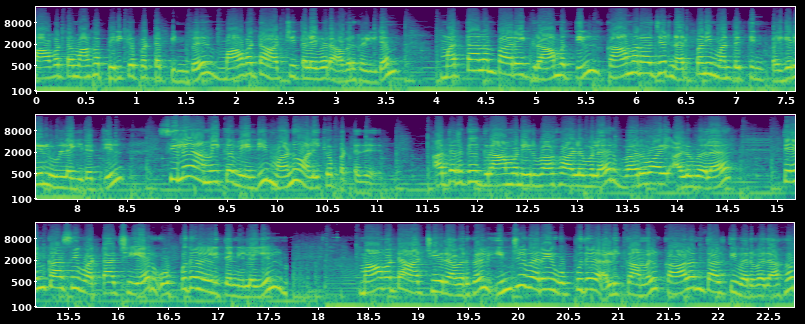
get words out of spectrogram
மாவட்டமாக பிரிக்கப்பட்ட பின்பு மாவட்ட ஆட்சித்தலைவர் அவர்களிடம் மத்தாளம்பாறை கிராமத்தில் காமராஜர் நற்பணி மன்றத்தின் பெயரில் உள்ள இடத்தில் சிலை அமைக்க வேண்டி மனு அளிக்கப்பட்டது. அதற்கு கிராம நிர்வாக அலுவலர் வருவாய் அலுவலர் தென்காசி வட்டாட்சியர் ஒப்புதல் அளித்த நிலையில் மாவட்ட ஆட்சியர் அவர்கள் இன்று வரை ஒப்புதல் அளிக்காமல் காலம் தாழ்த்தி வருவதாக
